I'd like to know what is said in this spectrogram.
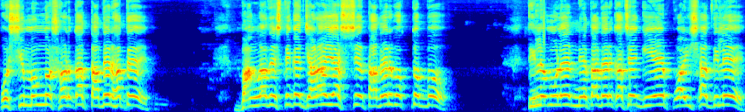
পশ্চিমবঙ্গ সরকার তাদের হাতে বাংলাদেশ থেকে যারাই আসছে, তাদের বক্তব্য। তৃণমূলের নেতাদের কাছে গিয়ে পয়সা দিলে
